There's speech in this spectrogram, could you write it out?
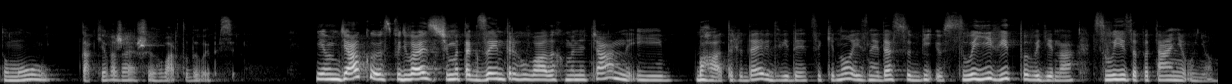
Тому так, я вважаю, що його варто дивитися. Я вам дякую. Сподіваюся, що ми так заінтригували хмельничан і багато людей відвідає це кіно і знайде собі свої відповіді на свої запитання у ньому.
